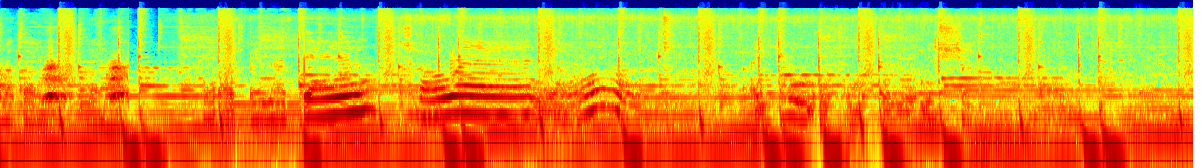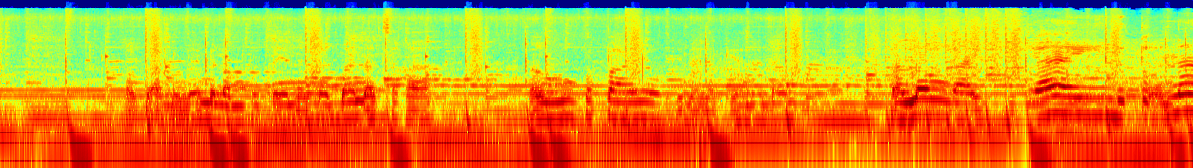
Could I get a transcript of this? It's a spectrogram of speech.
Lagay na. Ayan. Kaya open natin. Chawan. Yun. Ayun, kumukulo na siya. Pag ano na, malambot na yun ang laman at saka ang papayo, pinalagyan na ng malonggay. Yay, luto na!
